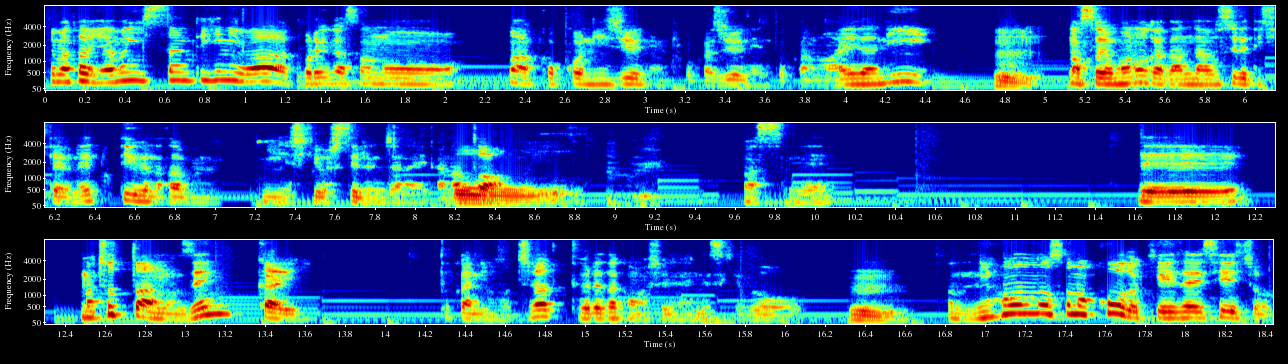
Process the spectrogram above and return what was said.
でまあ、多分山岸さん的には、これがその、まあ、ここ20年とか10年とかの間に、うん。まあ、そういうものがだんだん薄れてきたよねっていうふうな多分認識をしてるんじゃないかなとは思いますね。で、まあ、ちょっとあの前回とかにもちらっと触れたかもしれないんですけど、うん。日本のその高度経済成長っ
